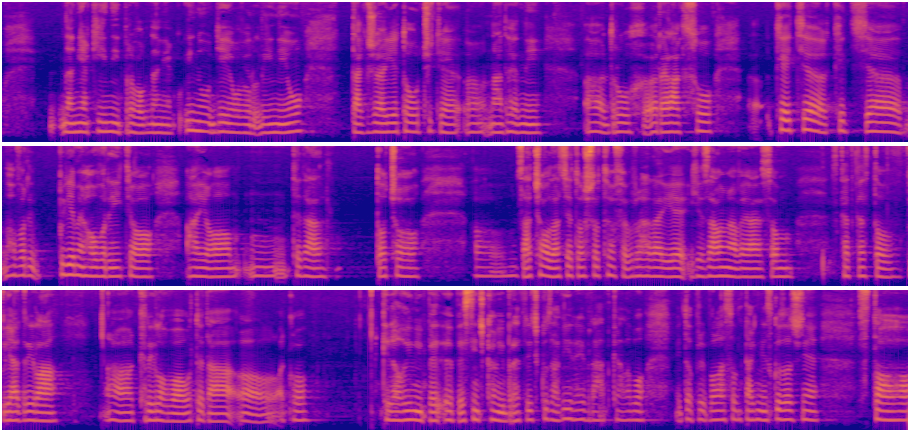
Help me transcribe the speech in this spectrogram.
na nejaký iný prvok, na nejakú inú dejovú líniu. Takže je to určite e, nádherný e, druh relaxu. Keď, e, keď hovorí, budeme hovoriť o, aj o teda to, čo začalo 24. februára, je, je zaujímavé. Ja som skrátka to vyjadrila Krylovou, teda ako krylovými pe- pesničkami Bratričku zavírej vrátka, lebo mi to pribola som tak neskutočne z toho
